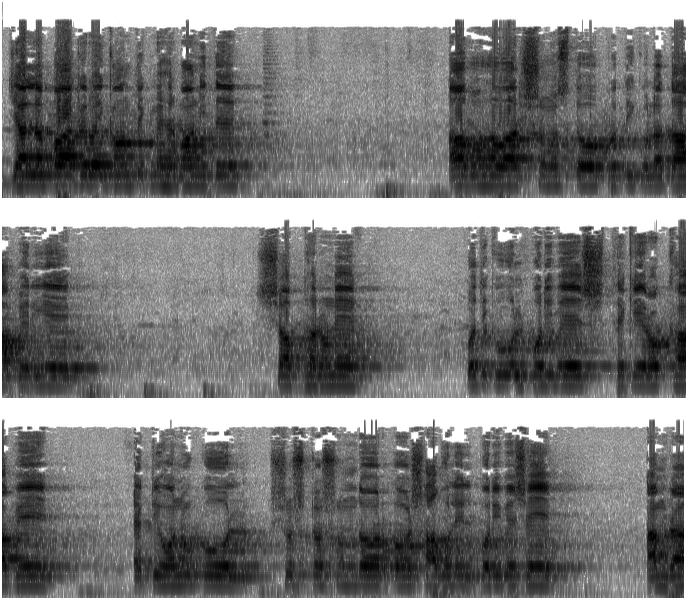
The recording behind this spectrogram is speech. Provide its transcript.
যে আল্লাপাকের ঐকান্তিক মেহরবানিতে আবহাওয়ার সমস্ত প্রতিকূলতা পেরিয়ে সব ধরনের প্রতিকূল পরিবেশ থেকে রক্ষা পেয়ে একটি অনুকূল, সুষ্ঠু, সুন্দর ও সাবলীল পরিবেশে আমরা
